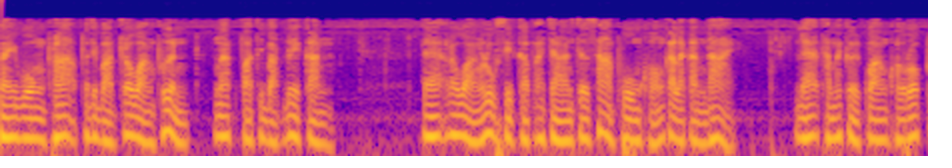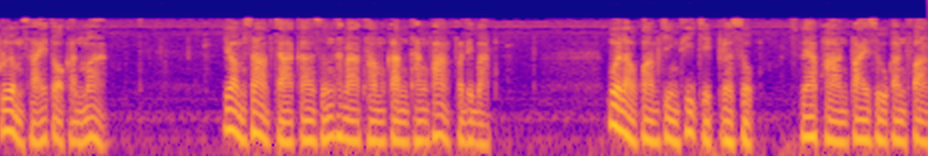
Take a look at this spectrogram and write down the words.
ในวงพระปฏิบัติระหว่างเพื่อนนักปฏิบัติด้วยกัน และระหว่างลูกศิษย์กับอาจารย์จะทราบภูมิของกันและกันได้ และทำให้เกิดความเคารพเลื่อมใสต่อกันมาก ย่อมทราบจากการสนทนาธรรมกันทางภาคปฏิบัติ เมื่อเล่าความจริงที่จิตประสบ และผ่านไปสู่การฟัง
